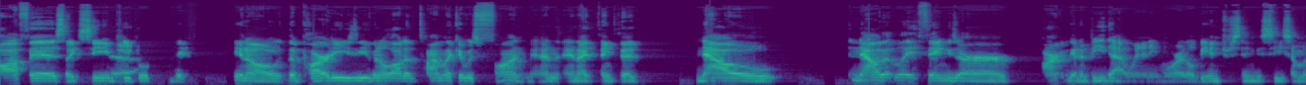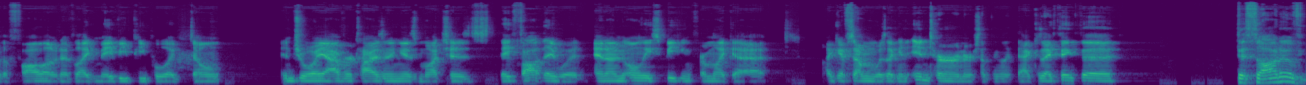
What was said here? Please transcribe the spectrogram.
office, like seeing yeah. people like you know the parties even a lot of the time like it was fun man. And i think that now now that like things are aren't going to be that way anymore it'll be interesting to see some of the fallout of like maybe people like don't enjoy advertising as much as they thought they would. And i'm only speaking from like a like if someone was like an intern or something like that because i think the the thought of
